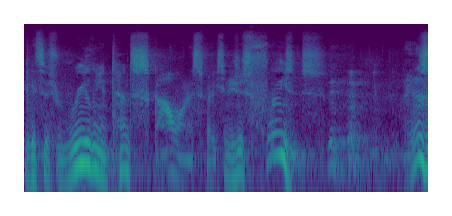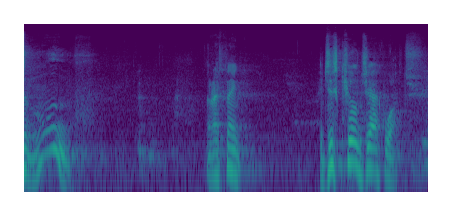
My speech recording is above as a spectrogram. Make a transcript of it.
he gets this really intense scowl on his face, and he just freezes. He doesn't move. And I think, I just killed Jack Welch.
